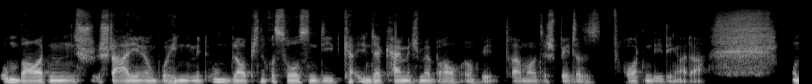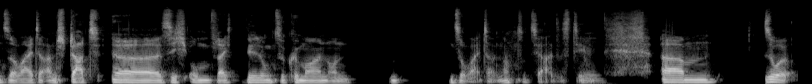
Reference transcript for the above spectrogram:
Umbauten, Stadien irgendwo hin mit unglaublichen Ressourcen, die hinter kein Mensch mehr braucht, irgendwie drei Monate später verrotten die Dinger da und so weiter, anstatt äh, sich um vielleicht Bildung zu kümmern und, und so weiter, ne, Sozialsystem. Mhm. Ähm, so,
